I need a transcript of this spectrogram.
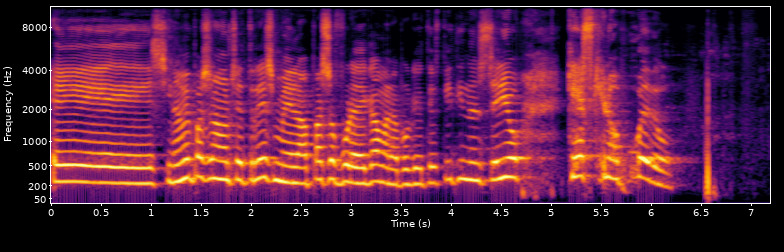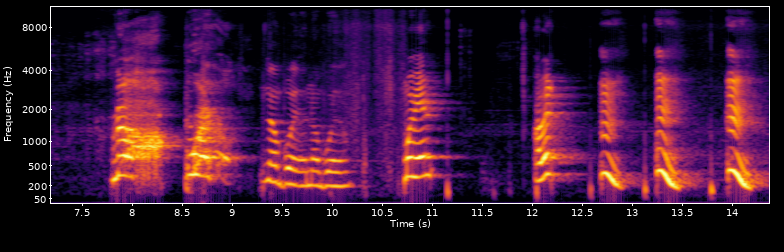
Eh, si no me paso la noche 3, me la paso fuera de cámara, porque te estoy diciendo en serio que es que no puedo. ¡No puedo! No puedo, no puedo. Muy bien. A ver. Mm, mm, mm.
